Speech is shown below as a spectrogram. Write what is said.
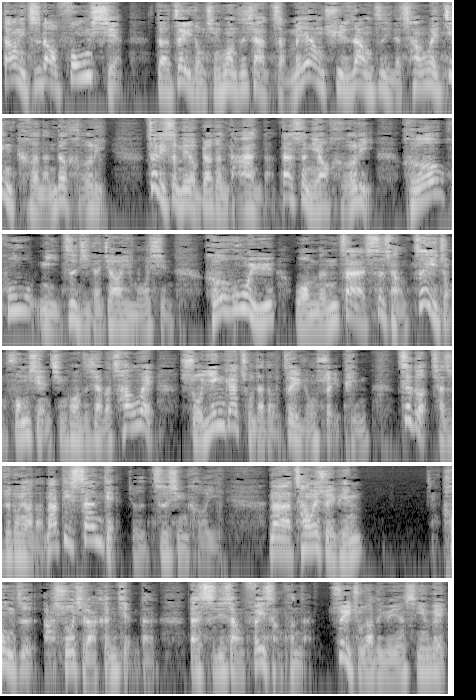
当你知道风险的这种情况之下，怎么样去让自己的仓位尽可能的合理？这里是没有标准答案的，但是你要合理，合乎你自己的交易模型，合乎于我们在市场这种风险情况之下的仓位所应该处在的这种水平，这个才是最重要的。那第三点就是知行合一，那仓位水平控制啊，说起来很简单，但实际上非常困难。最主要的原因是因为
